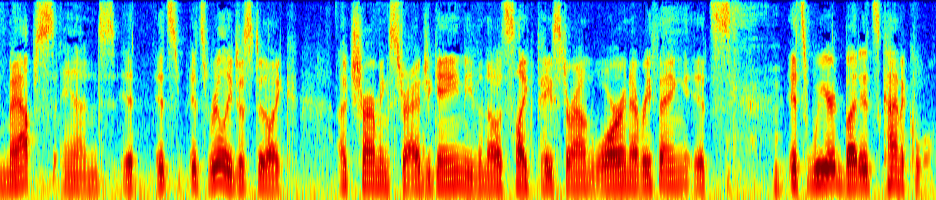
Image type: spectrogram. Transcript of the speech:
maps, and it it's it's really just uh, like a charming strategy game, even though it's like based around war and everything. It's it's weird, but it's kind of cool.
